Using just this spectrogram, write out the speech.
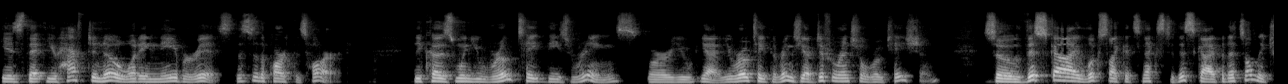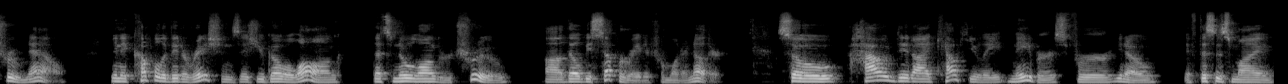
is that you have to know what a neighbor is. This is the part that's hard because when you rotate these rings or you, yeah, you rotate the rings, you have differential rotation. So this guy looks like it's next to this guy, but that's only true now. In a couple of iterations as you go along, that's no longer true. Uh, they'll be separated from one another. So how did I calculate neighbors for, you know, if this is my,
